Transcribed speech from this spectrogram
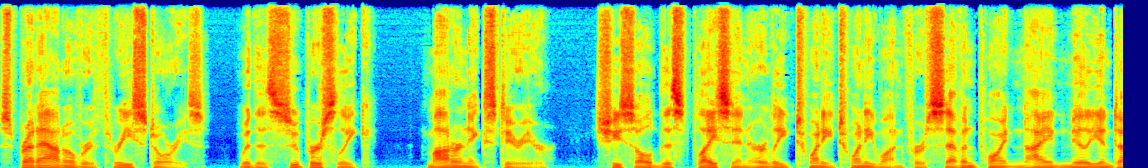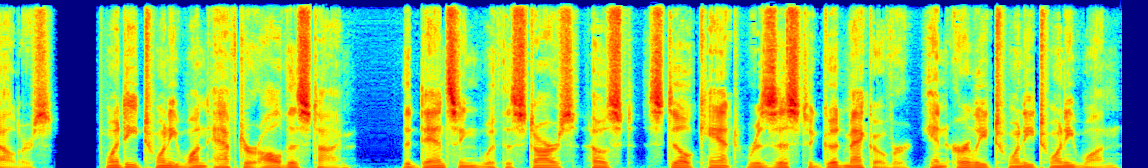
spread out over three stories, with a super sleek, modern exterior. She sold this place in early 2021 for $7.9 million. 2021 After all this time, the Dancing with the Stars host still can't resist a good makeover in early 2021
